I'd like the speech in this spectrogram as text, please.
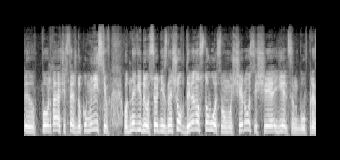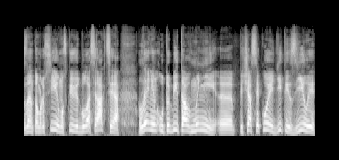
е, повертаючись теж до комуністів, одне відео сьогодні знайшов. В 98-му ще році ще Єльцин був президентом Росії. В Москві відбулася акція Ленін у тобі та в мені, е, під час якої діти з'їли,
